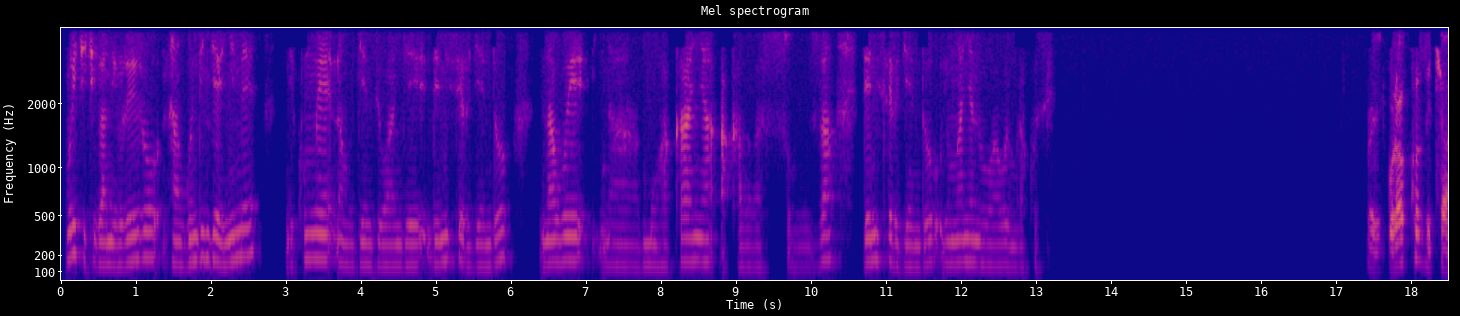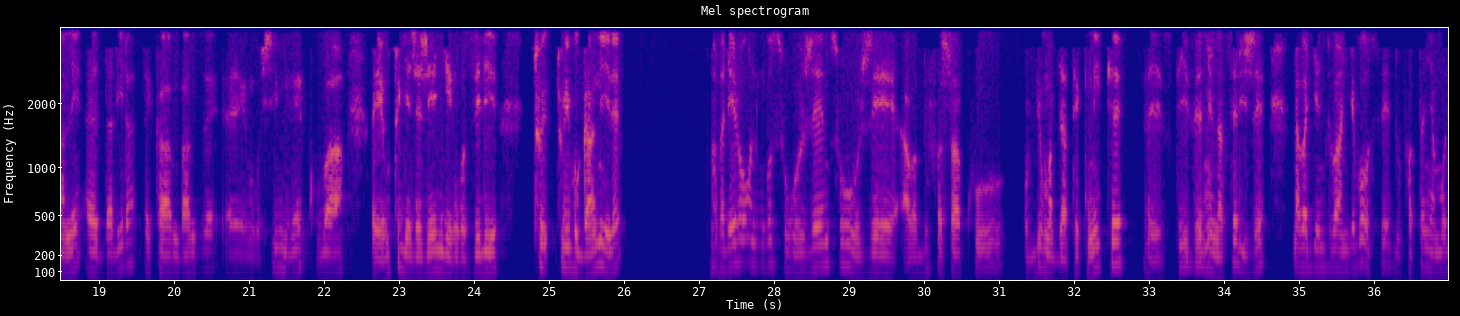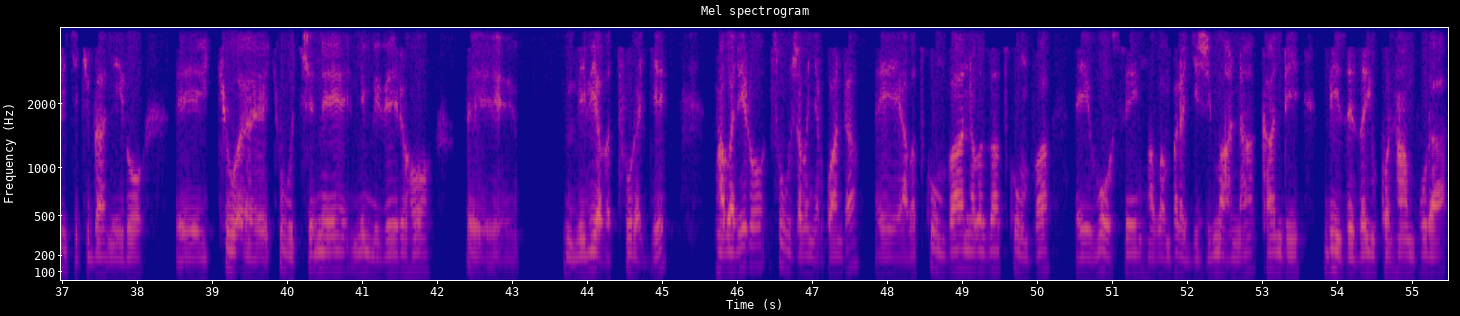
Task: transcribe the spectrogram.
Muri iki kiganiro rero ntabwo ndi njyenyine ndi kumwe na mugenzi wanjye denis rugendo nawe namuha akanya akabasuhuza. Denis rugendo uyu mwanya ni uwawe murakoze. Urakoze cyane eh, darira reka mbanze eh, ngushimire kuba eh, utugejejeho ingingo ziri tu- turi buganire. Aba rero ngusuhuje nsuhuje abadufasha ku byuma bya tekinike eh, steven na serije na bagenzi banjye bose dufatanya muri iki kiganiro eh, eh, cy'ubukene n'imibereho eh, mibi y'abaturage. Nkaba rero nsuhuje abanyarwanda abatwumva n'abazatwumva bose nkaba mbaragije imana kandi mbizeza yuko nta mvura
